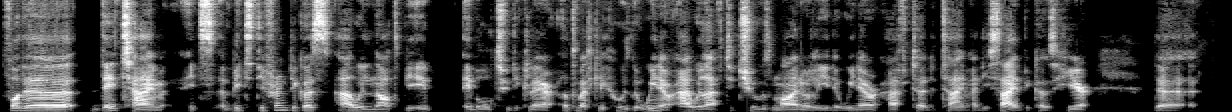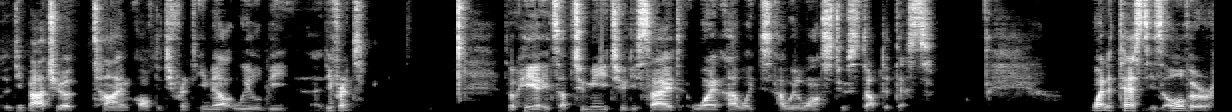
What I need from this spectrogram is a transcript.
For the daytime, it's a bit different because I will not be able to declare automatically who's the winner. I will have to choose manually the winner after the time I decide because here the, the departure time of the different email will be uh, different. So here it's up to me to decide when I, would, I will want to stop the test. When the test is over,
